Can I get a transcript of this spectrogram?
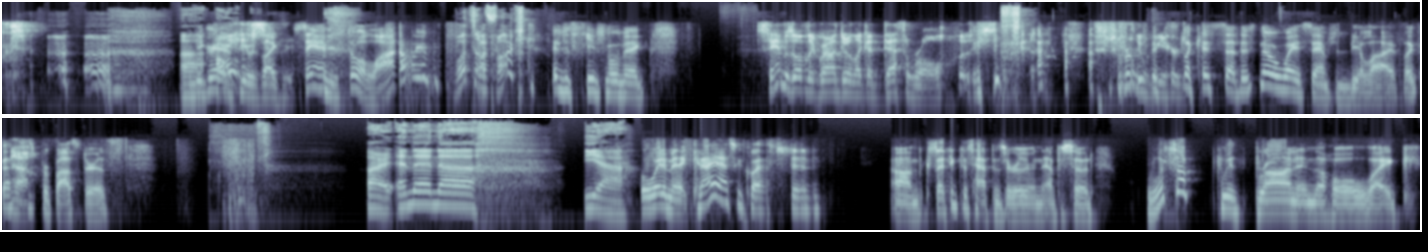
Uh, It'd be great oh, if he was like, Sam, you're still alive? what the fuck? It just keeps moving. Sam is on the ground doing like a death roll. it's really weird. Like I said, there's no way Sam should be alive. Like that's No. just preposterous. All right, and then uh yeah, Well, wait a minute. Can I ask a question? Um, because I think this happens earlier in the episode. What's up with Bran and the whole like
